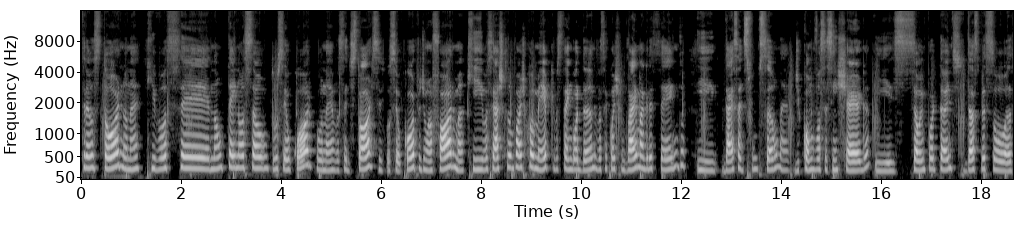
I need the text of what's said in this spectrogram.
transtorno, né? Que você não tem noção do seu corpo, né? Você distorce o seu corpo de uma forma que você acha que não pode comer porque você está engordando e você vai emagrecendo e dá essa disfunção, né, de como você se enxerga e são importantes das pessoas.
